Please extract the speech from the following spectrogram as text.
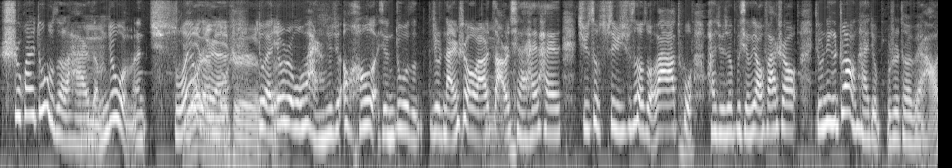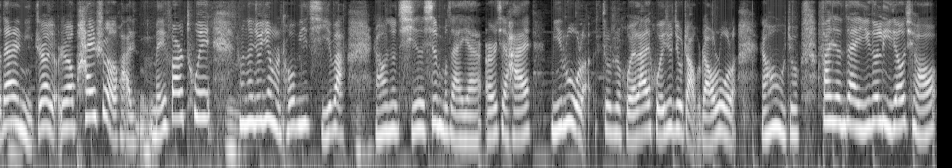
吃坏肚子了还是怎么，嗯就我们所有的人对，就是我晚上就觉得哦，好恶心，肚子就是难受，然后早上起来还还去厕去去厕所哇哇吐，还觉得不行要发烧，就是那个状态就不是特别好。但是你知道，有时候要拍摄的话没法推，说那就硬着头皮骑吧，然后就骑的心不在焉，而且还迷路了，就是回来回去就找不着路了。然后我就发现，在一个立交桥，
